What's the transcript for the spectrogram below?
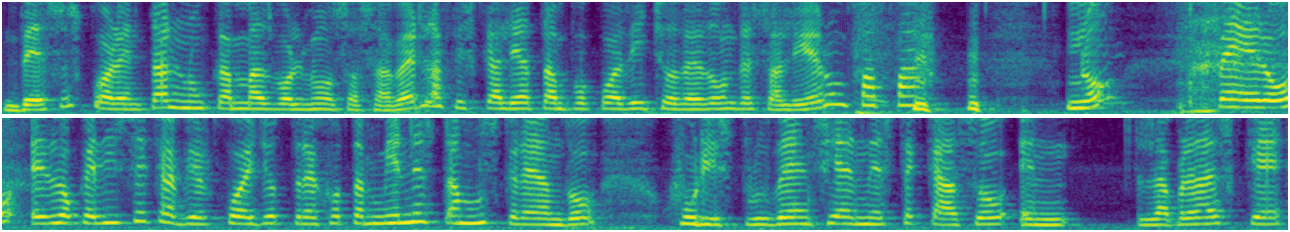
De esos 40 nunca más volvimos a saber. La fiscalía tampoco ha dicho de dónde salieron, papá. ¿No? Pero es lo que dice Javier Cuello Trejo, también estamos creando jurisprudencia en este caso en la verdad es que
